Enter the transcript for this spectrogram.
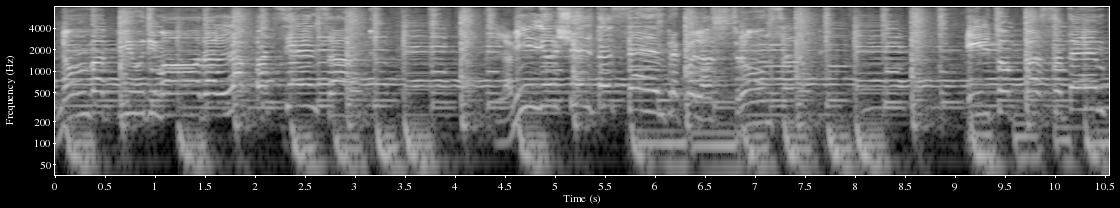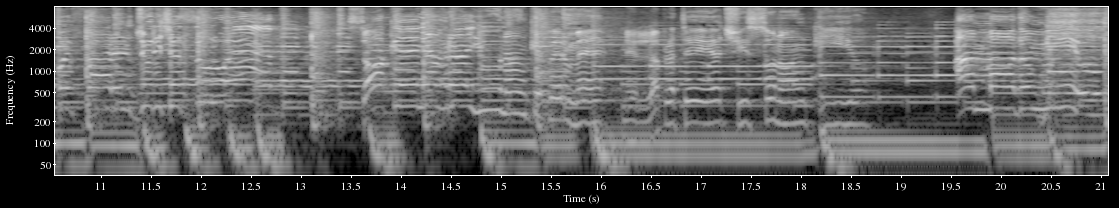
Non va più di moda la pazienza, la miglior scelta è sempre quella stronza. Platea ci sono anch'io. A modo mio.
